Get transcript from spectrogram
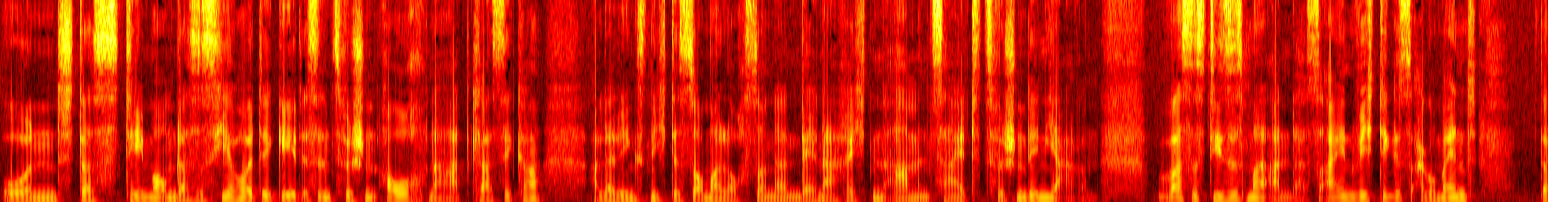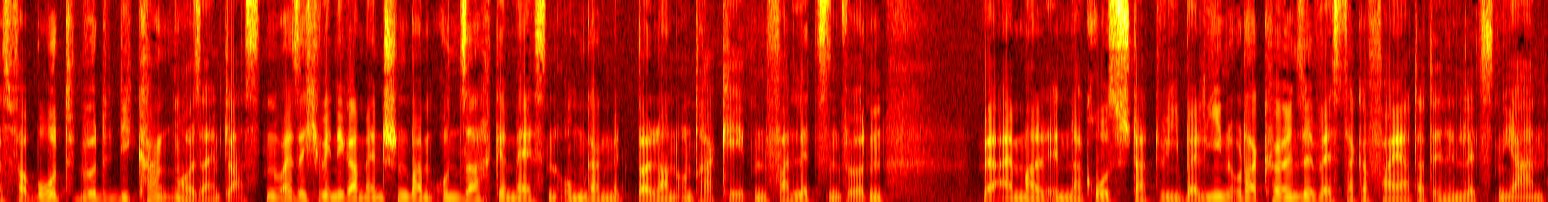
Und das Thema, um das es hier heute geht, ist inzwischen auch eine Art Klassiker, allerdings nicht des Sommerlochs, sondern der nachrichtenarmen Zeit zwischen den Jahren. Was ist dieses Mal anders? Ein wichtiges Argument, das Verbot würde die Krankenhäuser entlasten, weil sich weniger Menschen beim unsachgemäßen Umgang mit Böllern und Raketen verletzen würden. Wer einmal in einer Großstadt wie Berlin oder Köln Silvester gefeiert hat in den letzten Jahren,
